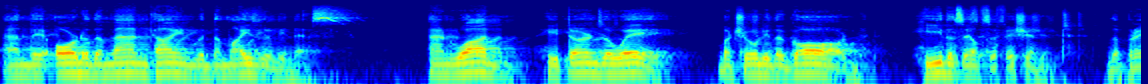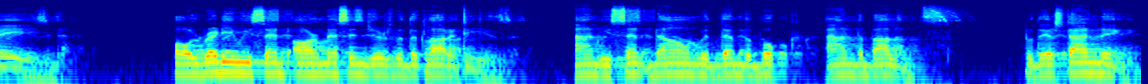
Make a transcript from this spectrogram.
and they order the mankind with the miserliness. And one, he turns away, but surely the God, he the self-sufficient, the praised. Already we sent our messengers with the clarities, and we sent down with them the book and the balance. To their standing,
